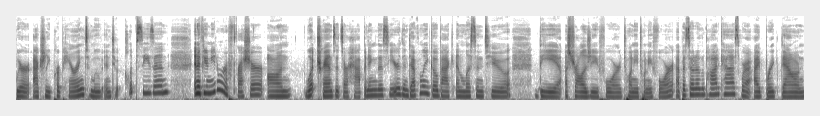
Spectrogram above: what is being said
We're actually preparing to move into eclipse season. And if you need a refresher on what transits are happening this year, then definitely go back and listen to the astrology for 2024 episode of the podcast where I break down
